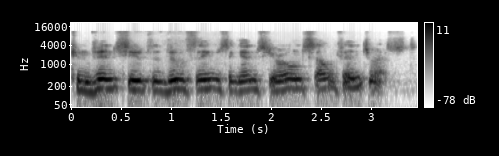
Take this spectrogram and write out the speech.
Convince you to do things against your own self interest.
